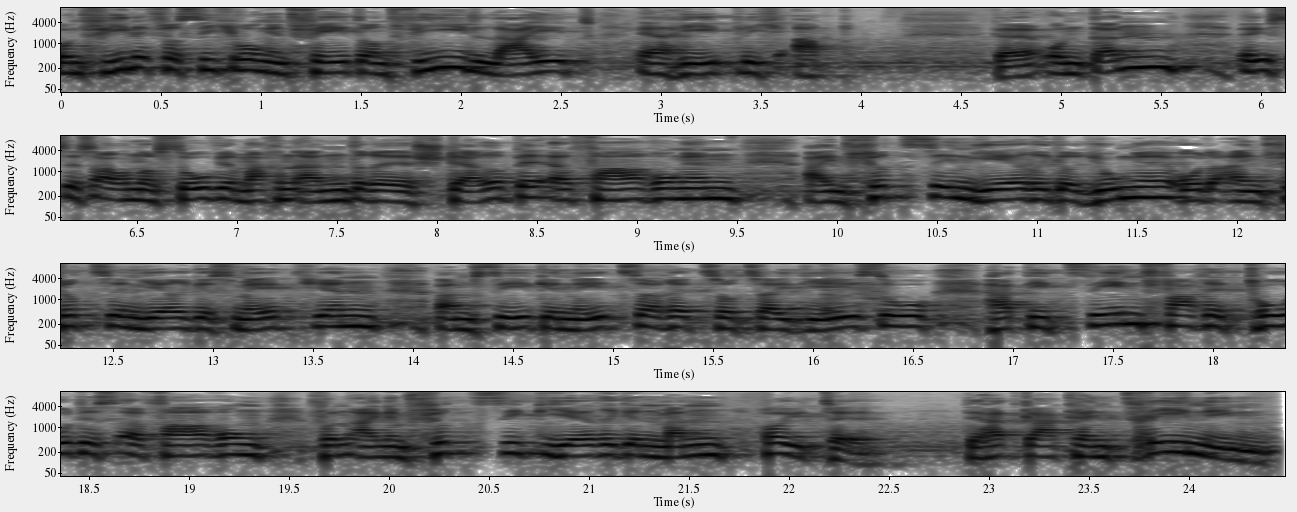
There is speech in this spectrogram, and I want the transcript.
und viele Versicherungen federn viel Leid erheblich ab. Und dann ist es auch noch so, wir machen andere Sterbeerfahrungen. Ein 14-jähriger Junge oder ein 14-jähriges Mädchen am See Genezareth zur Zeit Jesu hat die zehnfache Todeserfahrung von einem 40-jährigen Mann heute. Der hat gar kein Training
